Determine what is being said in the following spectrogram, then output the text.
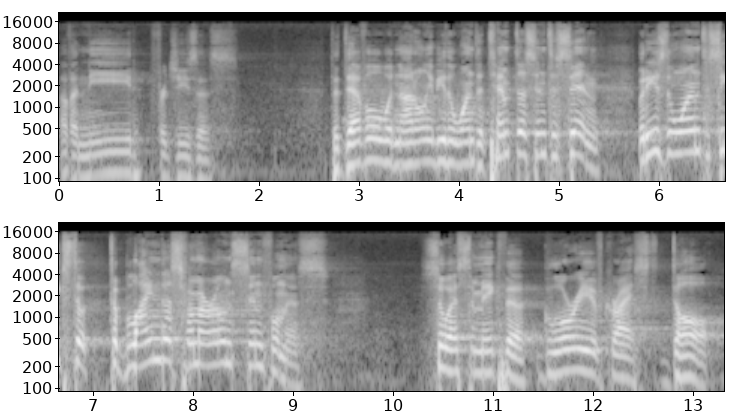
of a need for Jesus. The devil would not only be the one to tempt us into sin, but he's the one who seeks to, to blind us from our own sinfulness so as to make the glory of Christ dull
